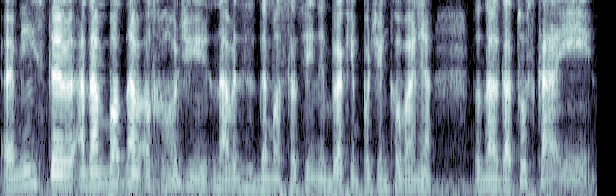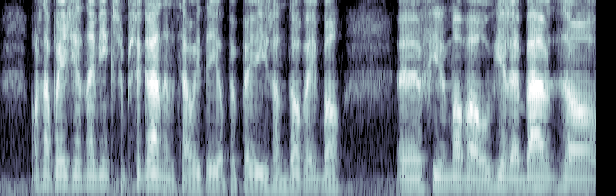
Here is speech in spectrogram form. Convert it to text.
E, Minister Adam Bodnar odchodzi nawet z demonstracyjnym brakiem podziękowania Donalda Tuska i można powiedzieć jest największym przegranym całej tej OPPI rządowej, bo e, filmował wiele bardzo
